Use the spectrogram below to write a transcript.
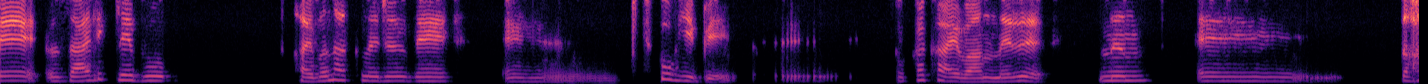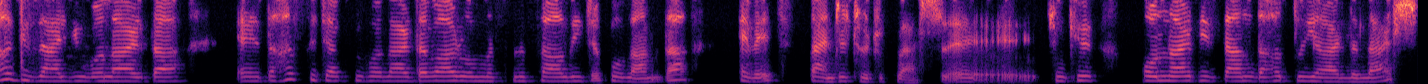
ve özellikle bu hayvan hakları ve e, Pitbull gibi e, sokak hayvanlarının e, daha güzel yuvalarda, e, daha sıcak yuvalarda var olmasını sağlayacak olan da evet bence çocuklar. E, çünkü onlar bizden daha duyarlılar,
